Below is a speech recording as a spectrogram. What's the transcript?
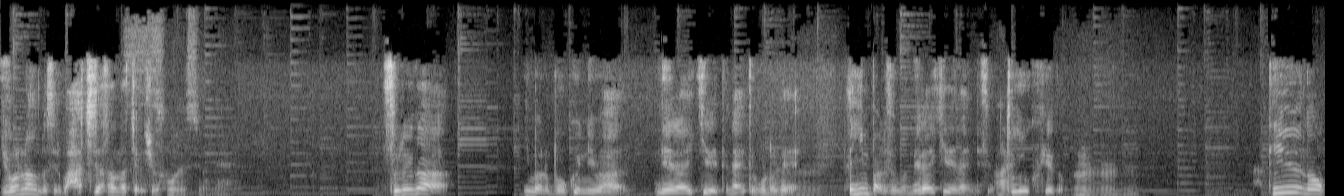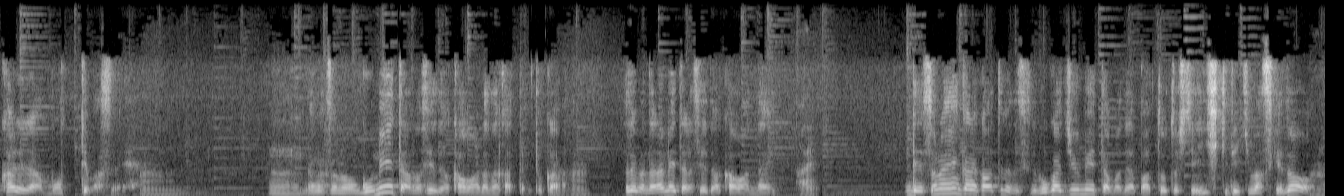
4ラウンドすれば8打差になっちゃうでしょ。そうですよね。それが今の僕には狙いきれてないところで、インパルスも狙いきれないんですよ、はい。届くけど。うんうんうんっていうのを彼らは持ってますね、うんうん、だからその5メーターの精度は変わらなかったりとかうん例えば7メーターの精度は変わらない。はい。でその辺から変わってくるんですけど僕は10メーターまではパットとして意識できますけど、うん。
